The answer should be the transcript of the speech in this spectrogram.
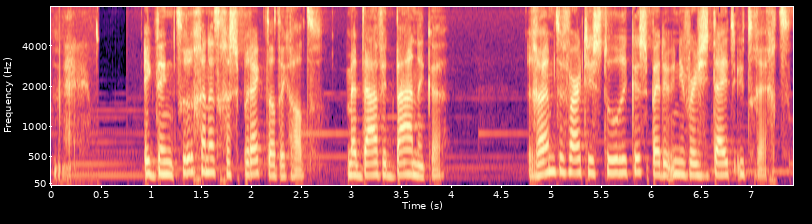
Nee. Ik denk terug aan het gesprek dat ik had met David Baneke, ruimtevaarthistoricus bij de Universiteit Utrecht.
